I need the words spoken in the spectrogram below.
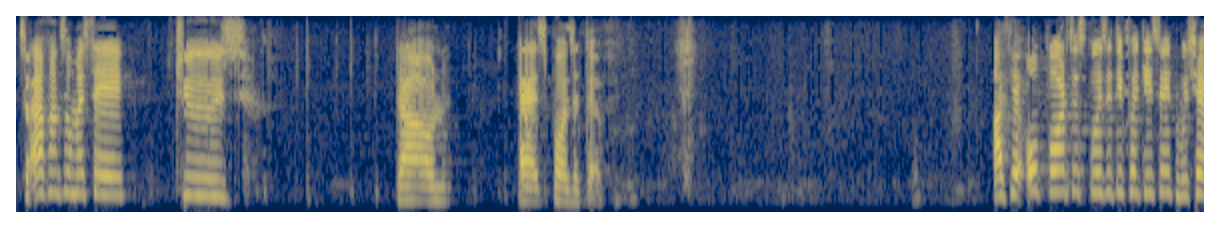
So ek gaan sommer sê choose down as positive. As jy opwaarts as positief gekies het, moes jy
